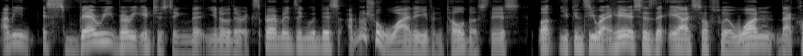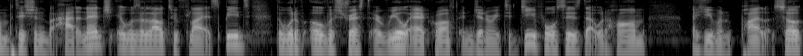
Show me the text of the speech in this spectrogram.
I mean, it's very, very interesting that, you know, they're experimenting with this. I'm not sure why they even told us this, but you can see right here, it says that AI software won that competition but had an edge. It was allowed to fly at speeds that would have overstressed a real aircraft and generated G forces that would harm a human pilot. So,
